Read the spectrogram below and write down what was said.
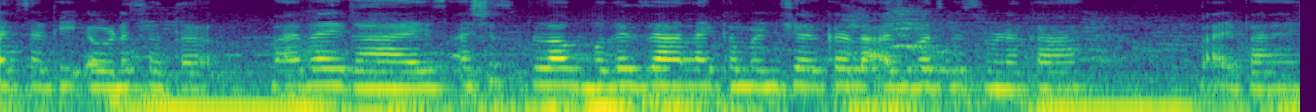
आजसाठी एवढंच होतं. बाय बाय गाईज असेच ब्लॉग बघत जा लाईक कमेंट शेअर करायला अजिबात विसरू नका. बाय बाय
